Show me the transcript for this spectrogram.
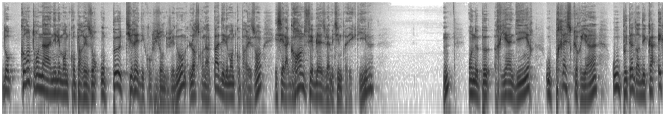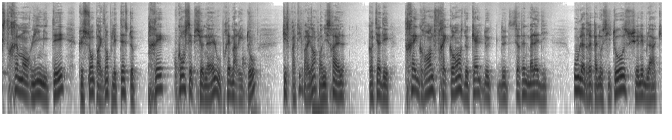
Donc, quand on a un élément de comparaison, on peut tirer des conclusions du génome. Lorsqu'on n'a pas d'élément de comparaison, et c'est la grande faiblesse de la médecine prédictive, hmm, on ne peut rien dire, ou presque rien, ou peut-être dans des cas extrêmement limités, que sont par exemple les tests préconceptionnels ou prémaritaux, qui se pratiquent par exemple en Israël, quand il y a des très grandes fréquences de, certaines maladies ou la drépanocytose chez les blacks,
